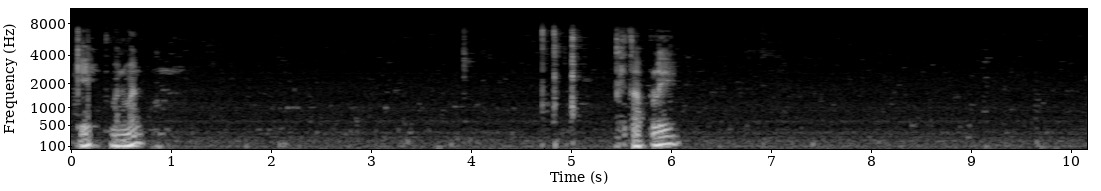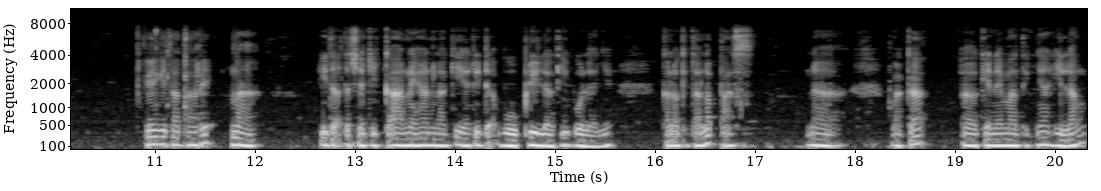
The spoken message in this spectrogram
Oke okay, teman-teman kita play. Oke kita tarik. Nah tidak terjadi keanehan lagi ya tidak wobbly lagi bolanya. Kalau kita lepas nah maka uh, kinematiknya hilang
